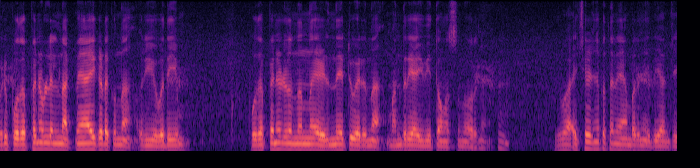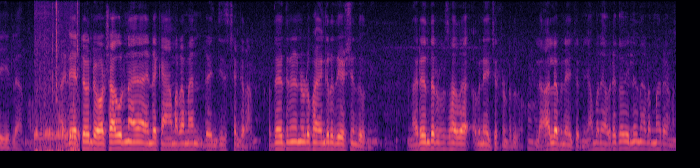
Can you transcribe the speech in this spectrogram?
ഒരു പുതപ്പിനുള്ളിൽ നഗ്നയായി കിടക്കുന്ന ഒരു യുവതിയും പുതപ്പിനുള്ളിൽ നിന്ന് എഴുന്നേറ്റ് വരുന്ന മന്ത്രി ഐ വി തോമസ് എന്ന് പറഞ്ഞു. ഇത് വായിച്ചു കഴിഞ്ഞപ്പോൾ തന്നെ ഞാൻ പറഞ്ഞു ഇത് ഞാൻ ചെയ്യില്ല എന്ന് പറഞ്ഞു. അതിൽ ഏറ്റവും രോഷാകുലനായ എന്റെ ക്യാമറമാൻ രഞ്ജിത് ശങ്കറാണ്. അദ്ദേഹത്തിന് എന്നോട് ഭയങ്കര ദേഷ്യം തോന്നി. നരേന്ദ്രപ്രസാദ് അഭിനയിച്ചിട്ടുണ്ടല്ലോ. ലാൽ അഭിനയിച്ചിട്ടുണ്ട്. ഞാൻ പറഞ്ഞു അവരൊക്കെ വലിയ നടന്മാരാണ്.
